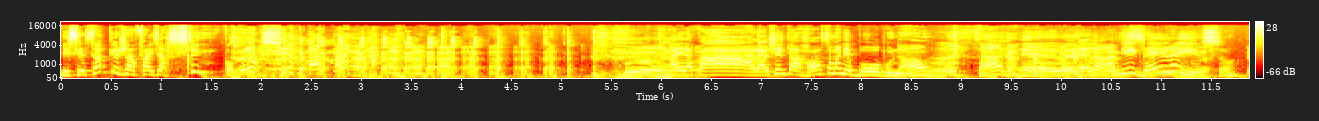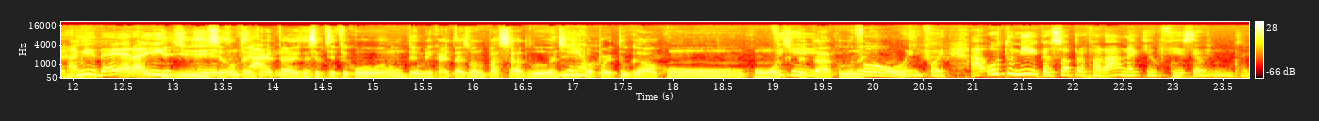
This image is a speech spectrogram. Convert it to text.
E você sabe que ele já faz assim com o braço? Aí ela para, a gente da roça, mas não é bobo, não. Sabe? É, é, não, a minha ideia era isso. A minha ideia era E, isso. e mesmo, você não tá em cartaz, né? Você- Você ficou um tempo em cartaz no ano passado, antes de ir Meu. para Portugal, com, com outro Fiquei. espetáculo, né? Foi, foi. A, o Tunica, só para falar, né, que eu fiz, eu não sei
